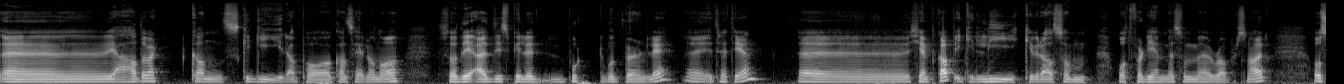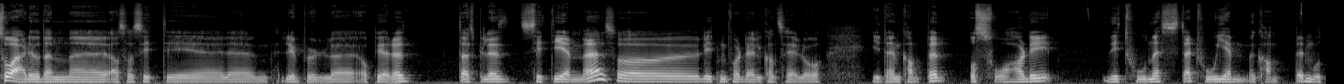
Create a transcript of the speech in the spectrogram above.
Uh, jeg hadde vært ganske gira på Cancelo nå. Så de, de spiller borte mot Burnley i 31. kjempekamp. Ikke like bra som Watford hjemme, som Robertson har. Og så er det jo den altså City-Liverpool-oppgjøret. Der spiller City hjemme, så liten fordel Cancelo i den kampen. Og så har de de to neste er to hjemmekamper mot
